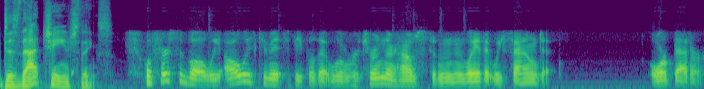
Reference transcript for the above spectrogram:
does that change things? Well, first of all, we always commit to people that we'll return their house to them in the way that we found it, or better.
